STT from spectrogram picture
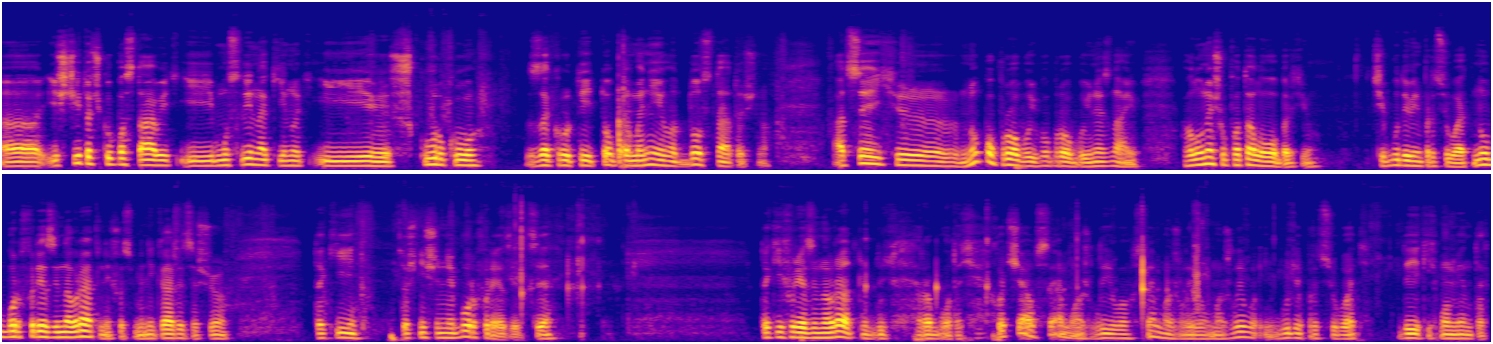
Е, і щіточку поставить, і мусліна кинуть, і шкурку закрутить. Тобто мені його достатньо. А цей, е, ну попробуй, попробуй, не знаю. Головне, щоб хватало обертів. Чи буде він працювати? Ну, борфрези навряд ли щось. Мені кажеться, що такі, точніше, не борфрези, це такі фрези навряд ли будуть працювати. Хоча все можливо, все можливо, можливо і буде працювати деяких моментах.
